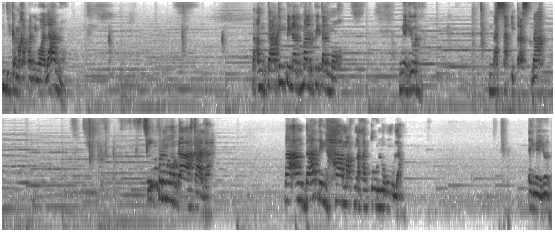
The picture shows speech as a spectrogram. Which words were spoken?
Hindi ka makapaniwala, no? Na ang dating pinagmalupitan mo, ngayon, nasa itaas na. Sino ba namang mag-aakala na ang dating hamak na katulong mo lang ay ngayon,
